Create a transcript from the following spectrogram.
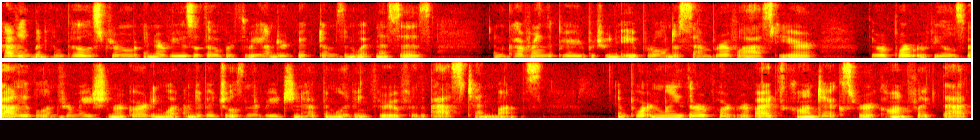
Having been composed from interviews with over 300 victims and witnesses, and covering the period between April and December of last year, the report reveals valuable information regarding what individuals in the region have been living through for the past 10 months. Importantly, the report provides context for a conflict that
